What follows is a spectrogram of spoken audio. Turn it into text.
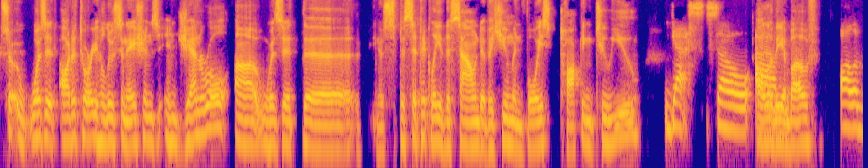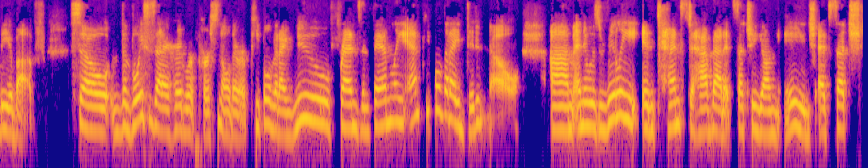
So, was it auditory hallucinations in general? Uh, was it the, you know, specifically the sound of a human voice talking to you? Yes. So, all um, of the um, above? All of the above. So the voices that I heard were personal. There were people that I knew, friends and family, and people that I didn't know. Um, and it was really intense to have that at such a young age, at such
